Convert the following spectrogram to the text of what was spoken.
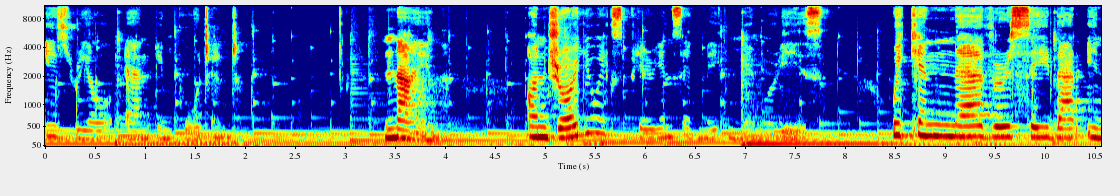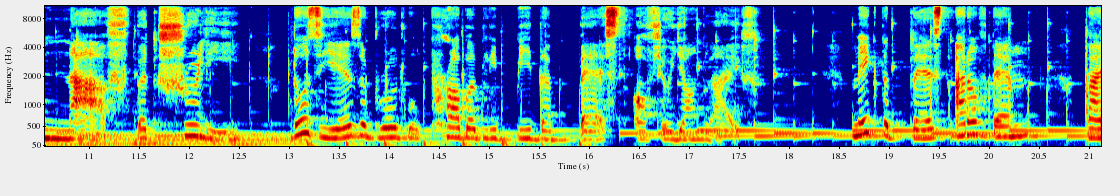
is real and important. 9. Enjoy your experience and make memories. We can never say that enough, but truly, those years abroad will probably be the best of your young life. Make the best out of them by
